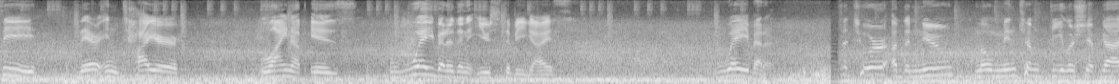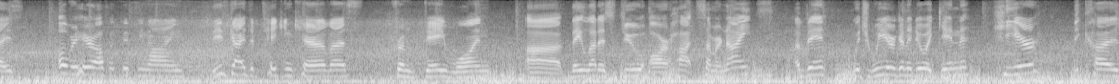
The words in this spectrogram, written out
see their entire lineup is way better than it used to be, guys. Way better. It's a tour of the new Momentum dealership, guys. Over here off of 59. These guys have taken care of us from day one. Uh, they let us do our Hot Summer Nights event, which we are gonna do again here because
